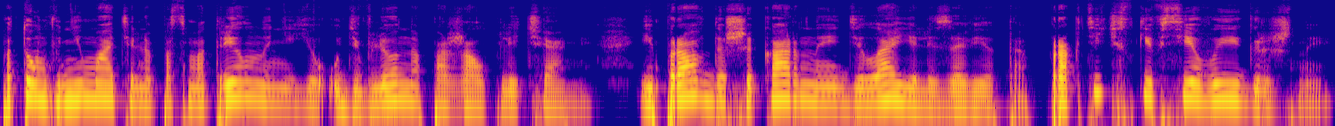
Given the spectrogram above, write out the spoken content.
Потом внимательно посмотрел на нее, удивленно пожал плечами. И правда, шикарные дела, Елизавета. Практически все выигрышные.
